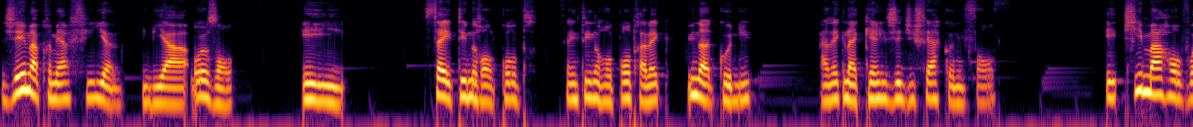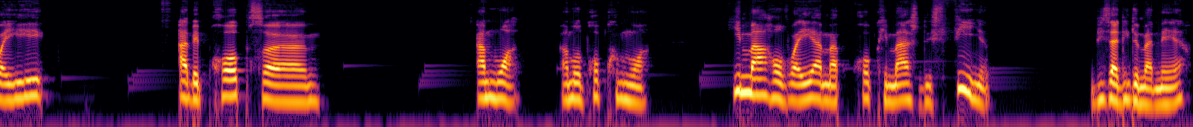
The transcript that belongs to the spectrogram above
J'ai eu ma première fille il y a 11 ans et ça a été une rencontre. Ça a été une rencontre avec une inconnue avec laquelle j'ai dû faire connaissance et qui m'a renvoyé à mes propres, euh, à moi, à mon propre moi qui m'a renvoyé à ma propre image de fille vis-à-vis de ma mère,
